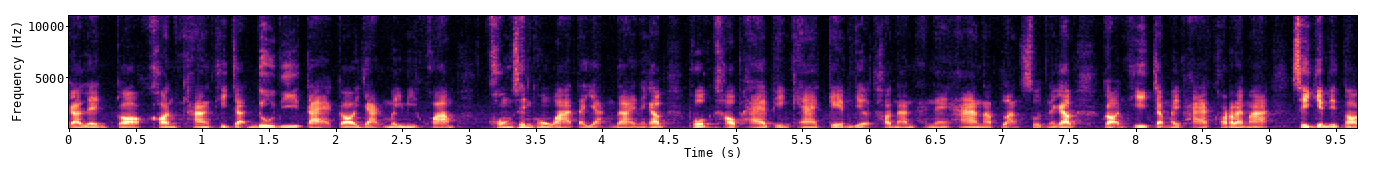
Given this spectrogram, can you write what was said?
การเล่นก็ค่อนข้างที่จะดูดีแต่ก็ยังไม่มีความ คงเส้นคงวาแต่อย่างใดนะครับ พวกเขาแพ้เพียงแค่เกมเดียวเท่านั้นใน 5 นัดหลังสุดนะครับ ก่อนที่จะไม่แพ้ใครมา4เกมติดต่อ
